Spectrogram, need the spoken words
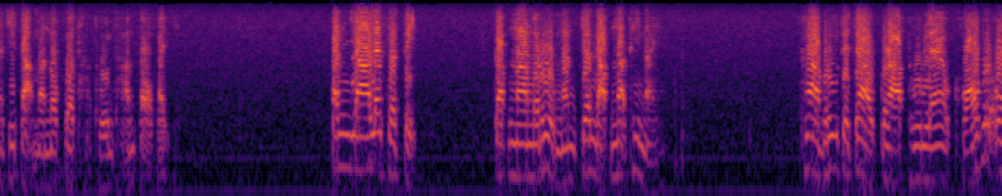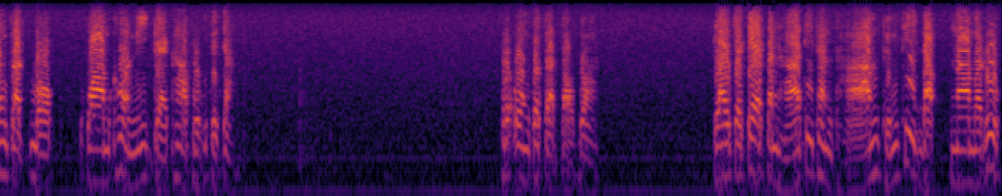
อจิตามนกก็ทูลถามต่อไปปัญญาและสติ กับนามรูปนั้นจะดับณที่ไหน ข้าพระพุทธเจ้ากราบทูลแล้วขอพระองค์ตรัสบอกความข้อนี้แก่ข้าพระพุทธเจ้า พระองค์ก็ตรัสตอบว่า เราจะแก้ปัญหาที่ท่านถามถึงที่ดับนามรูป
